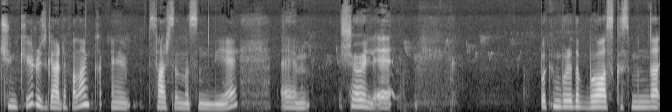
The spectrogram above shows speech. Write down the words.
Çünkü rüzgarda falan e, sarsılmasın diye. E, şöyle bakın burada boğaz kısmında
